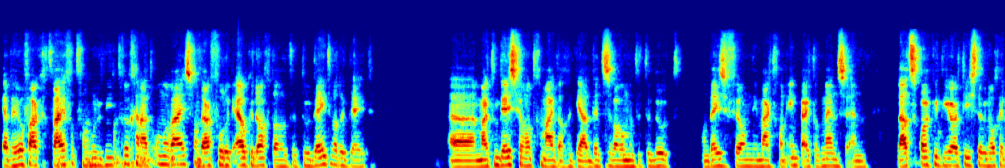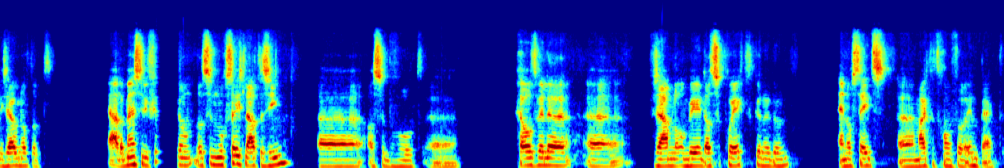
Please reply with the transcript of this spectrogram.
ik heb heel vaak getwijfeld van moet ik niet teruggaan naar het onderwijs. Want daar voelde ik elke dag dat het ertoe deed wat ik deed. Uh, maar toen deze film had gemaakt, dacht ik, ja, dit is waarom het ertoe doet. Want deze film die maakt gewoon impact op mensen. En laatst sprak ik die artiest ook nog en die zei ook nog dat, ja, dat mensen die film, dat ze nog steeds laten zien. Uh, als ze bijvoorbeeld uh, geld willen verzamelen om weer dat ze projecten kunnen doen. En nog steeds maakt het gewoon veel impact.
